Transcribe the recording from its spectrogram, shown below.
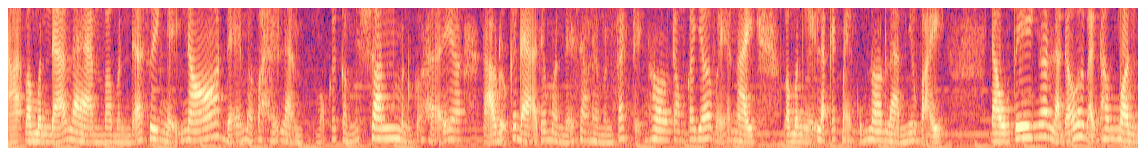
đó, và mình đã làm và mình đã suy nghĩ nó để mà có thể làm một cái commission mình có thể ờ, tạo được cái đà cho mình để sau này mình phát triển hơn trong cái giới vẽ này. Và mình nghĩ là các bạn cũng nên làm như vậy. Đầu tiên á, là đối với bản thân mình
